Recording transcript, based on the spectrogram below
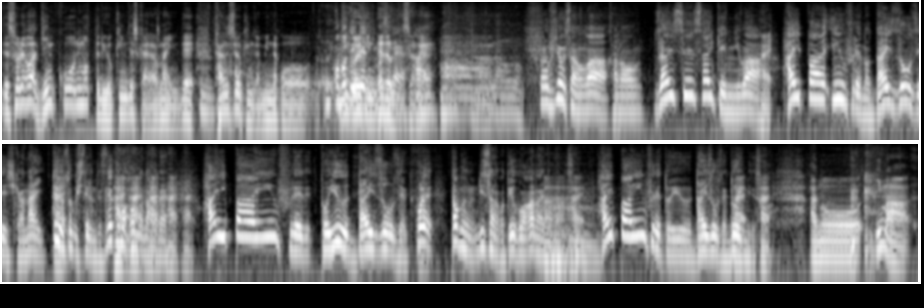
でそれは銀行に持ってる預金でしかやらないんで、うん。単身預金がみんなこう表銀行預金に出てるんですよね。ああなるほど。これ藤森さんはあの財政再建には、はい。ハイパーインフレの大増税しかないと予測してるんですね、この本の中で。ハイパーインフレという大増税これ、はい。多分リスナーのことよくわからないと思うんですが、はいハイパーインフレという大増税どういう意味ですか、はいはい。あのー今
